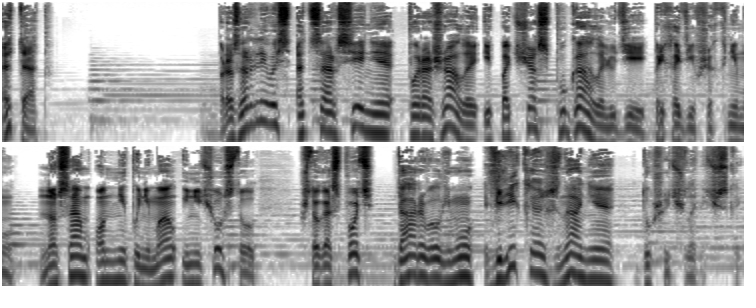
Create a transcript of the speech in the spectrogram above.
Этап. Прозорливость отца Арсения поражала и подчас пугала людей, приходивших к нему, но сам он не понимал и не чувствовал, что Господь даровал ему великое знание души человеческой.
